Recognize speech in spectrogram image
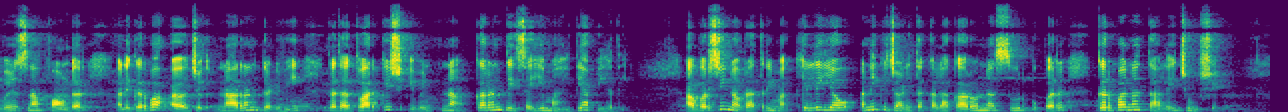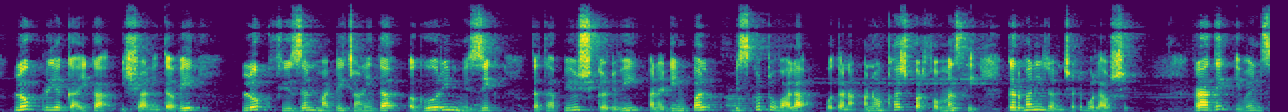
ઇવેન્ટ્સના ફાઉન્ડર અને ગરબા આયોજક નારણ ગઢવી તથા દ્વારકેશ ઇવેન્ટના કરણ દેસાઈએ માહિતી આપી હતી. આ વર્ષની નવરાત્રિમાં ખેલૈયાઓ અનેક જાણીતા કલાકારોના સૂર ઉપર ગરબાના તાલે ઝૂમશે. લોકપ્રિય ગાયિકા ઈશાની દવે લોક ફ્યુઝન માટે જાણીતા અઘોરી મ્યુઝિક તથા પિયુષ ગઢવી અને ડિમ્પલ બિસ્કુટવાલા પોતાના અનોખા જ પરફોર્મન્સથી ગરબાની રમઝટ બોલાવશે. રાધે ઇવેન્ટ્સ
